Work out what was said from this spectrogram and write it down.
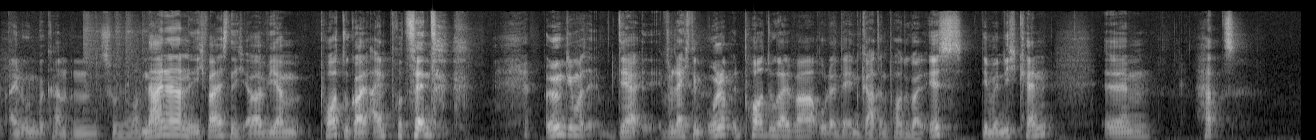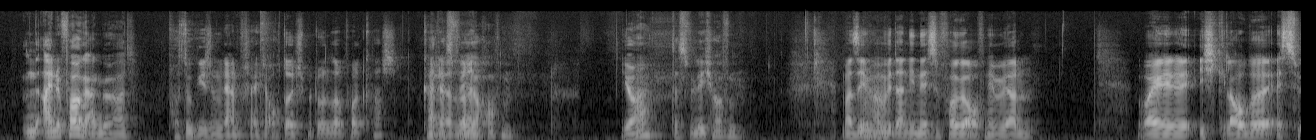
un- einen unbekannten Zuhörer. Nein, nein, nein, ich weiß nicht, aber wir haben Portugal 1%. Irgendjemand, der vielleicht im Urlaub in Portugal war oder der in- gerade in Portugal ist, den wir nicht kennen, ähm, hat eine Folge angehört. Portugiesen lernen vielleicht auch Deutsch mit unserem Podcast. Kann ja, das will ich sein. auch hoffen. Ja, Das will ich hoffen. mal sehen, Ja. wann wir dann die nächste Folge aufnehmen werden. Weil ich glaube, es,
